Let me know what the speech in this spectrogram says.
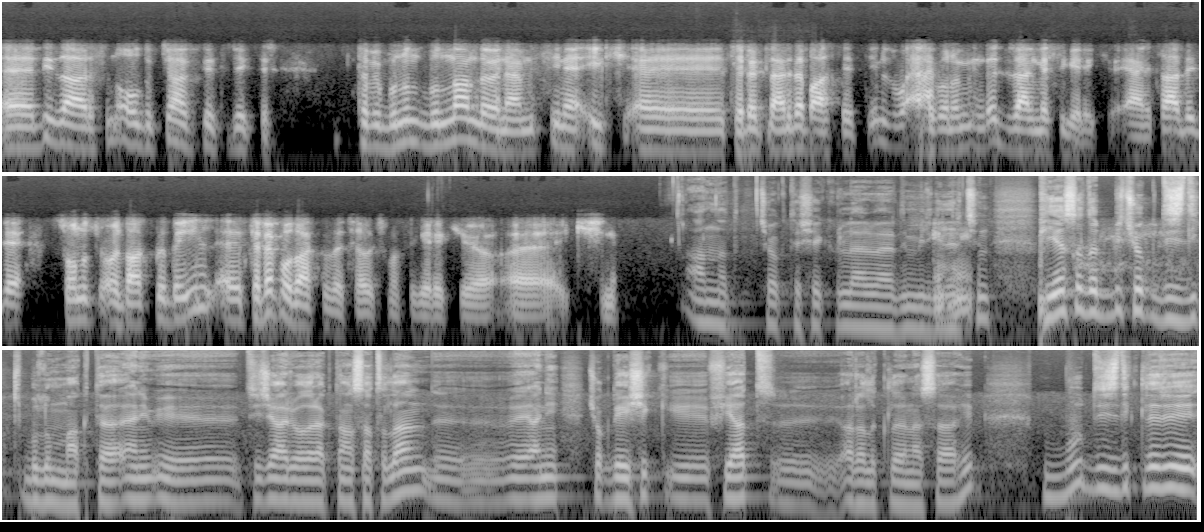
e, diz ağrısını oldukça hafifletecektir tabii bunun bundan da önemlisi yine ilk e, sebeplerde bahsettiğimiz bu ergonominin de düzelmesi gerekiyor. Yani sadece sonuç odaklı değil, e, sebep odaklı da çalışması gerekiyor e, kişinin. Anladım. Çok teşekkürler verdiğin bilgiler için. Piyasada birçok dizlik bulunmakta. Yani e, ticari olaraktan satılan e, ve hani çok değişik e, fiyat e, aralıklarına sahip. Bu dizlikleri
